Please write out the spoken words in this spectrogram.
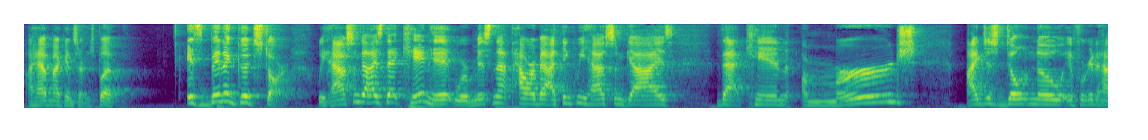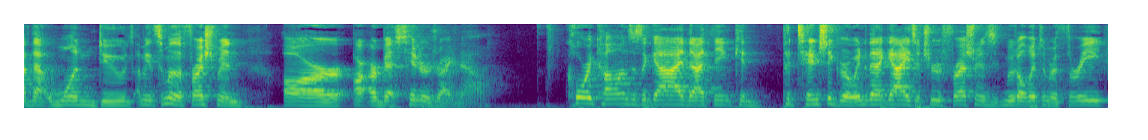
I have my concerns. But it's been a good start. We have some guys that can hit. We're missing that power bat. I think we have some guys that can emerge. I just don't know if we're going to have that one dude. I mean, some of the freshmen are, are our best hitters right now. Corey Collins is a guy that I think can potentially grow into that guy. He's a true freshman. He's moved all the way to number three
